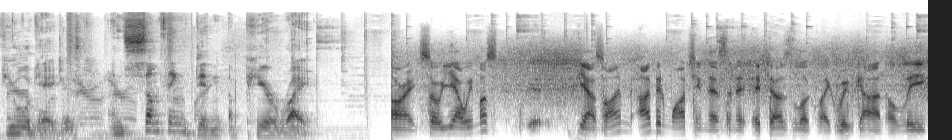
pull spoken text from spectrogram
fuel gauges and something didn't appear right. All right, so yeah, we must, yeah, so I'm, I've been watching this and it, it does look like we've got a leak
